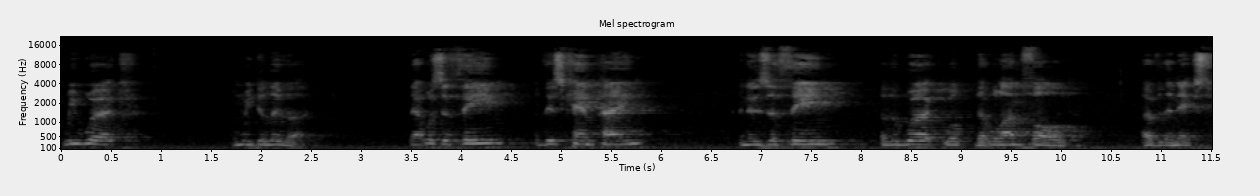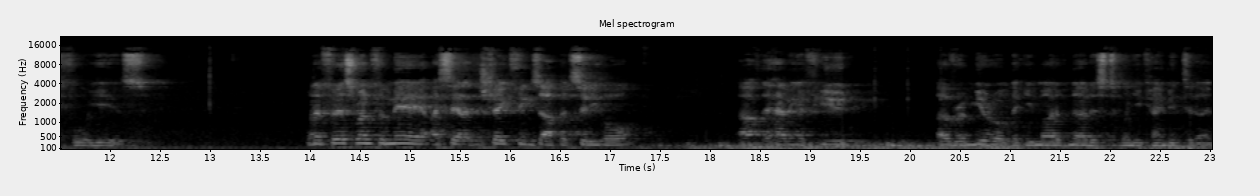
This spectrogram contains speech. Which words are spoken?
we work, and we deliver. That was the theme of this campaign, and it is the theme of the work will, that will unfold over the next four years. When I first ran for mayor, I set out to shake things up at City Hall after having a feud over a mural that you might have noticed when you came in today.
